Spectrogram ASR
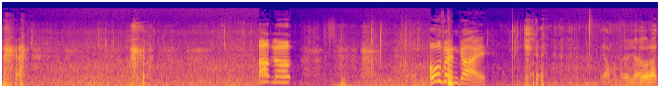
Outlook. Oven guy. Yeah, man. Uh, yeah. You alright?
